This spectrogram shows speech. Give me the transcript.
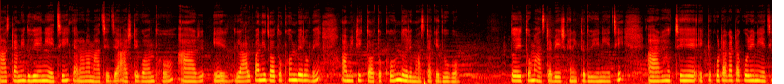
মাছটা আমি ধুয়ে নিয়েছি, কেননা মাছের যে আষ্টে গন্ধ আর এর লাল পানি যতক্ষণ বেরোবে, আমি ঠিক ততক্ষণ ধরে মাছটাকে ধুবো। তো এই তো মাছটা বেশ খানিকটা ধুয়ে নিয়েছি। আর হচ্ছে একটু কোটা কাটা করে নিয়েছি,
